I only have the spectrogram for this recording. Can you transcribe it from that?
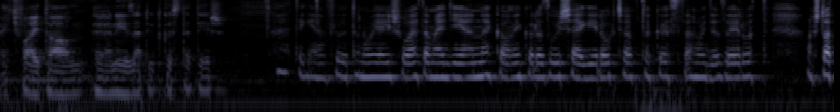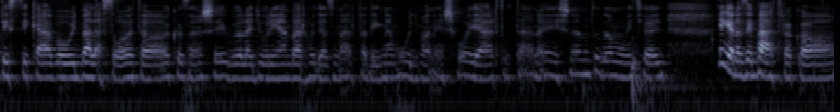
egyfajta eh, nézetütköztetés. Hát igen, főtanulja is voltam egy ilyennek, amikor az újságírók csaptak össze, hogy azért ott a statisztikába úgy beleszólt a közönségből egy úriember, hogy az már pedig nem úgy van, és hol járt utána, és nem tudom, úgyhogy igen, azért bátrak a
